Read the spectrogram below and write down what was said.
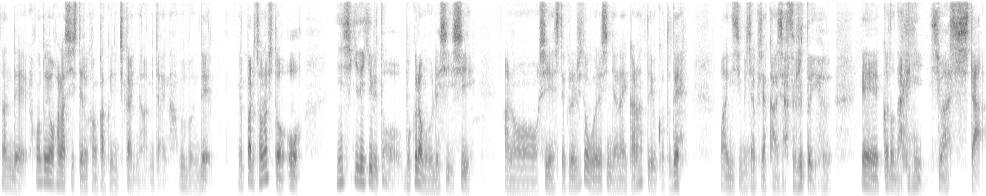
なんで本当にお話ししてる感覚に近いなみたいな部分でやっぱりその人を認識できると僕らも嬉しいしあの支援してくれる人も嬉しいんじゃないかなということで毎日めちゃくちゃ感謝するという、えー、ことだけにしました。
